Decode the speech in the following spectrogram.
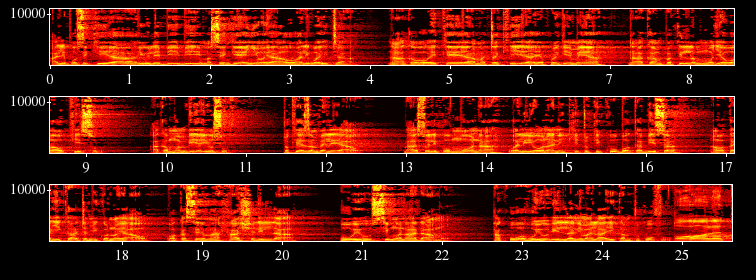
Aliposikia yule bibi masengenyo yao aliwaita na akawawekea matakia ya kuegemea na akampa kila mmoja wao kisu. Akamwambia Yusuf tokeza mbele yao. Basi walipomona waliona ni kitu kikubwa kabisa na wakajikata mikono yao wakasema hasha lillah huyu si mwanadamu. Hakuwa huyu ila ni malaika mtukufu. Qalat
